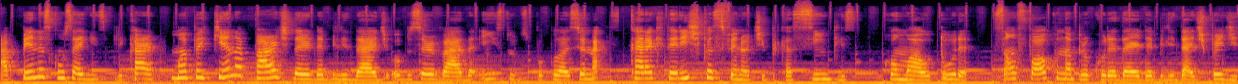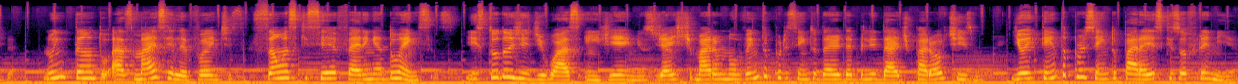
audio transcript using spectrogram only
apenas conseguem explicar uma pequena parte da herdabilidade observada em estudos populacionais. Características fenotípicas simples, como a altura, são foco na procura da herdabilidade perdida. No entanto, as mais relevantes são as que se referem a doenças. Estudos de DWAS em gêmeos já estimaram 90% da herdabilidade para o autismo e 80% para a esquizofrenia.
